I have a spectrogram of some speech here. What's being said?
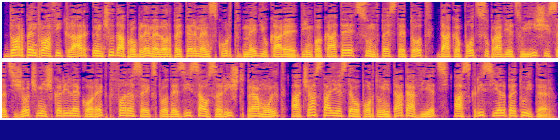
Doar pentru a fi clar, în ciuda problemelor pe termen scurt, mediu care, din păcate, sunt peste tot, dacă poți supraviețui și să-ți joci mișcările corect fără să explodezi sau să riști prea mult, aceasta este oportunitatea vieții, a scris el pe Twitter.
